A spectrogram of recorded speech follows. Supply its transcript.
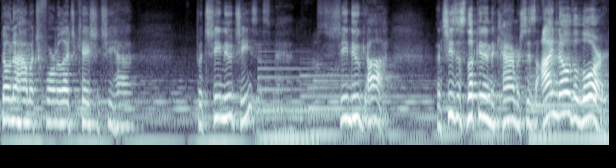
Don't know how much formal education she had, but she knew Jesus, man. She knew God. And she's just looking in the camera. She says, I know the Lord.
